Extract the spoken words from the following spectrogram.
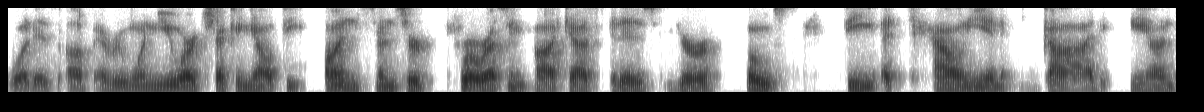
What is up, everyone? You are checking out the Uncensored Pro Wrestling Podcast. It is your host, the Italian God, and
